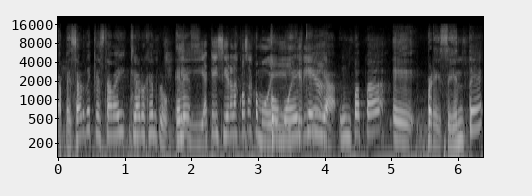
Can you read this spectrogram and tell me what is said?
a pesar de que estaba ahí, claro ejemplo. Él quería que hiciera las cosas como, como él, quería. Un papá eh, presente,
